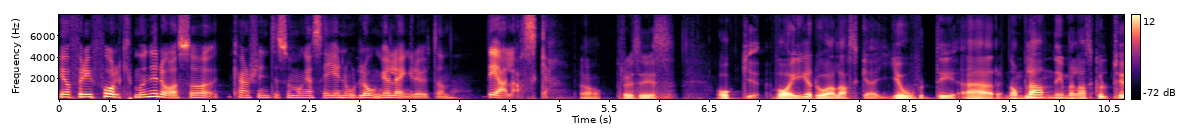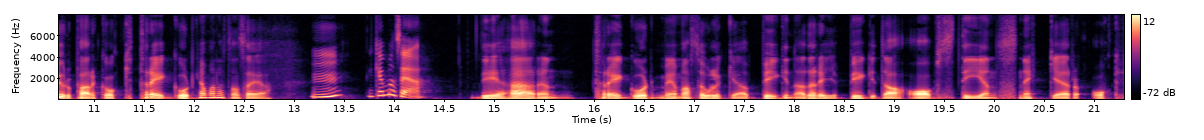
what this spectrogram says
Ja, för i folkmun idag så kanske inte så många säger Nordlångö längre, utan det är Alaska. Ja, precis. Och vad är då Alaska? Jo, det är någon blandning mellan skulpturpark och trädgård kan man nästan säga. Mm, det kan man säga. Det är en trädgård med massa olika byggnader i, byggda av sten, snäckor och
